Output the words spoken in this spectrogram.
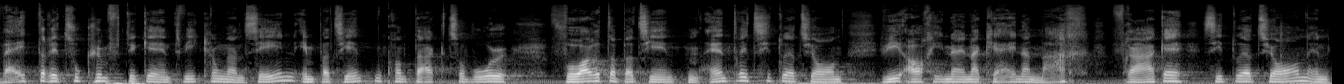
weitere zukünftige Entwicklungen sehen im Patientenkontakt sowohl vor der Patienteneintrittssituation wie auch in einer kleinen Nachfragesituation in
